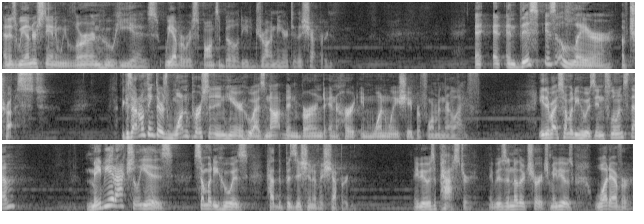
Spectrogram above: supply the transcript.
and as we understand and we learn who he is, we have a responsibility to draw near to the shepherd. And, and, and, this is a layer of trust. Because I don't think there's one person in here who has not been burned and hurt in one way, shape, or form in their life. Either by somebody who has influenced them, maybe it actually is somebody who has had the position of a shepherd. Maybe it was a pastor. Maybe it was another church. Maybe it was whatever.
